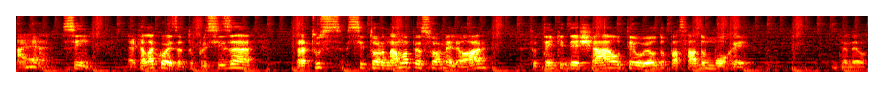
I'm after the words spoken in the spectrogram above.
Ah, é? Sim, é aquela coisa, tu precisa, pra tu se tornar uma pessoa melhor, tu tem que deixar o teu eu do passado morrer, entendeu?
